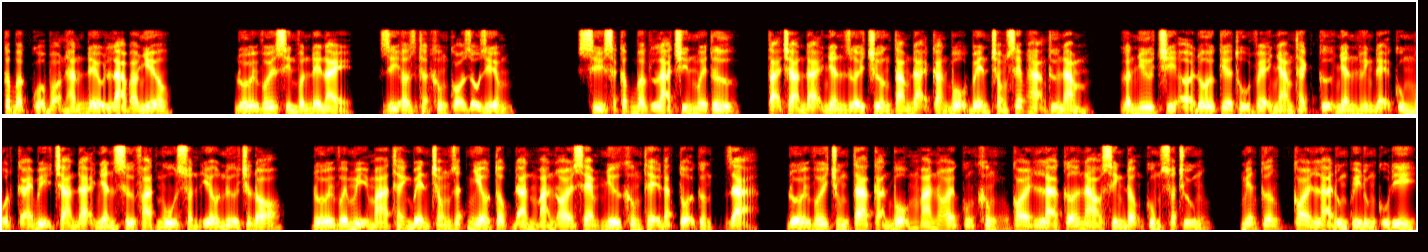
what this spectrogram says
cấp bậc của bọn hắn đều là bao nhiêu? Đối với xin vấn đề này, Di ơ thật không có dấu diếm. Si sẽ cấp bậc là 94, tại trạm đại nhân dưới trướng 8 đại cán bộ bên trong xếp hạng thứ 5, gần như chỉ ở đôi kia thủ vệ nham thạch cự nhân huynh đệ cùng một cái bị trạm đại nhân xử phạt ngu xuẩn yêu nữ trước đó. Đối với mị ma thành bên trong rất nhiều tộc đàn mà nói xem như không thể đắc tội cường giả, đối với chúng ta cán bộ mà nói cũng không coi là cỡ nào sinh động cùng xuất chúng, miễn cương coi là đúng quy đúng củ đi.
